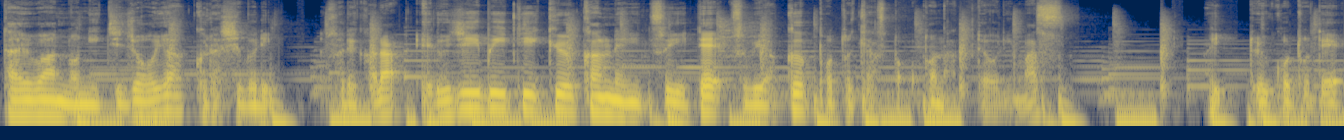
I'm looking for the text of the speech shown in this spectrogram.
台湾の日常や暮らしぶりそれから LGBTQ 関連についてつぶやくポッドキャストとなっております。はい、ということで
